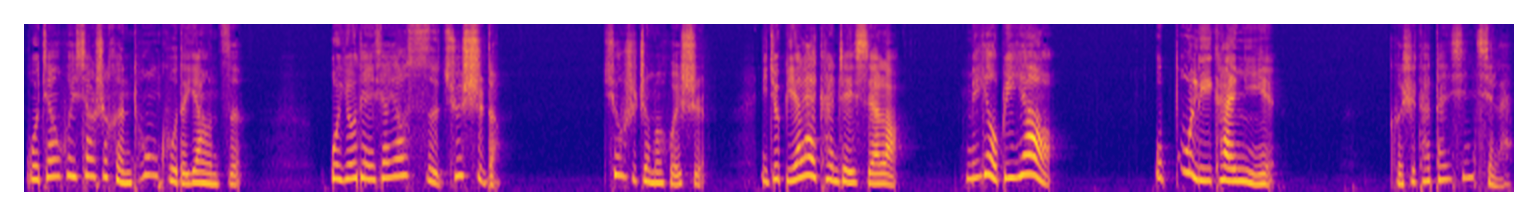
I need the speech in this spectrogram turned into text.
我将会像是很痛苦的样子，我有点像要死去似的，就是这么回事。你就别来看这些了。没有必要，我不离开你。可是他担心起来。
